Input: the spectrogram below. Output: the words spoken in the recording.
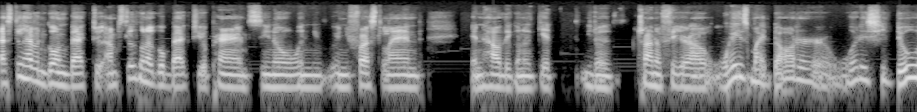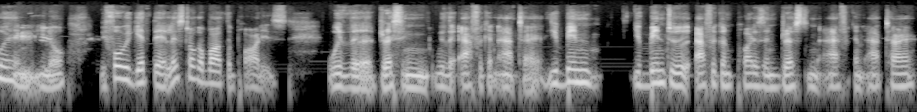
I still haven't gone back to. I'm still gonna go back to your parents. You know, when you when you first land, and how they're gonna get you know trying to figure out mm-hmm. where's my daughter what is she doing you know before we get there let's talk about the parties with the dressing with the african attire you've been you've been to african parties and dressed in african attire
